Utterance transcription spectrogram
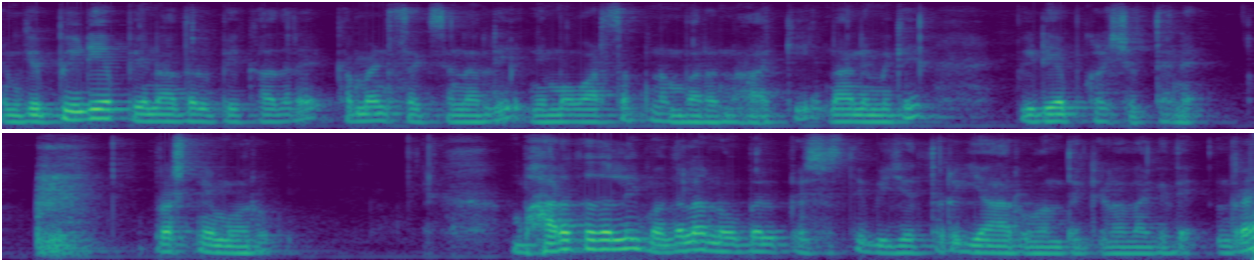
ನಿಮಗೆ ಪಿ ಡಿ ಎಫ್ ಏನಾದರೂ ಬೇಕಾದರೆ ಕಮೆಂಟ್ ಸೆಕ್ಷನಲ್ಲಿ ನಿಮ್ಮ ವಾಟ್ಸಪ್ ನಂಬರನ್ನು ಹಾಕಿ ನಾನು ನಿಮಗೆ ಪಿ ಡಿ ಎಫ್ ಕಳಿಸುತ್ತೇನೆ. ಪ್ರಶ್ನೆ ಮೂರು. ಭಾರತದಲ್ಲಿ ಮೊದಲ ನೊಬೆಲ್ ಪ್ರಶಸ್ತಿ ವಿಜೇತರು ಯಾರು ಅಂತ ಕೇಳಲಾಗಿದೆ. ಅಂದರೆ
